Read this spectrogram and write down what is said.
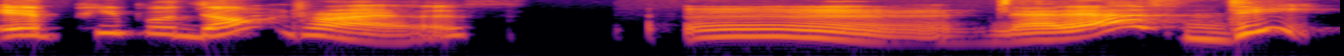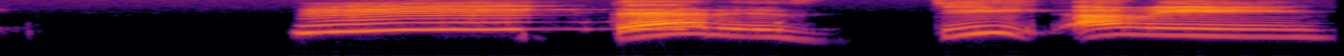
if people don't try us? mm. Now that's deep. Mm, That is deep. I mean,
